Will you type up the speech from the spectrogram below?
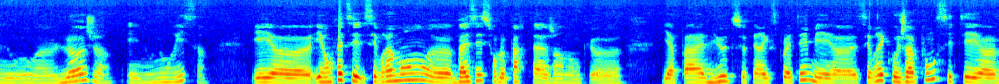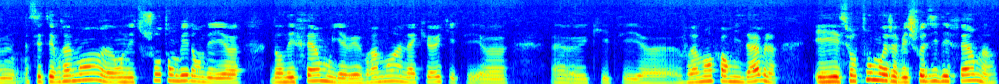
nous euh, logent et nous nourrissent. Et, euh, et en fait, c'est, vraiment basé sur le partage. Hein, donc il n'y a pas lieu de se faire exploiter. Mais euh, c'est vrai qu'au Japon, c'était euh, c'était vraiment, euh, on est toujours tombé dans des dans des fermes où il y avait vraiment un accueil qui était qui était vraiment formidable. Et surtout, moi, j'avais choisi des fermes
